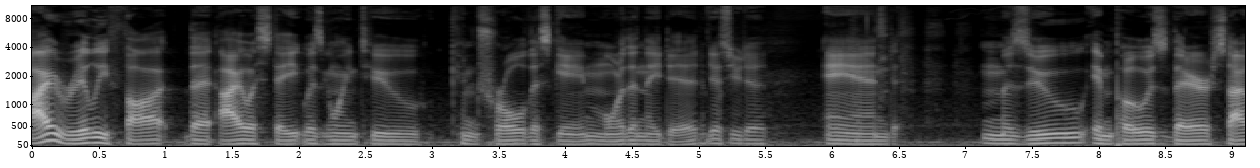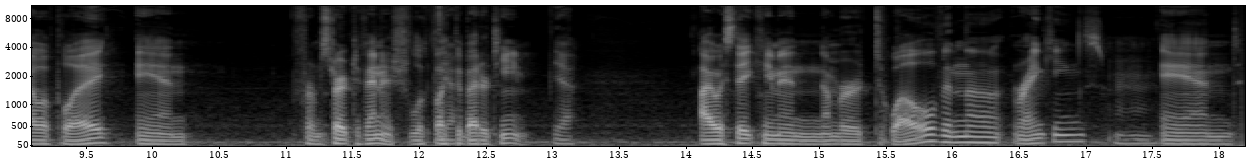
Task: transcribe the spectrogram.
I really thought that Iowa State was going to control this game more than they did, Yes, you did. and Mizzou imposed their style of play, and from start to finish, looked like Yeah. the better team. Yeah. Iowa State came in number 12 in the rankings, Mhm. and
